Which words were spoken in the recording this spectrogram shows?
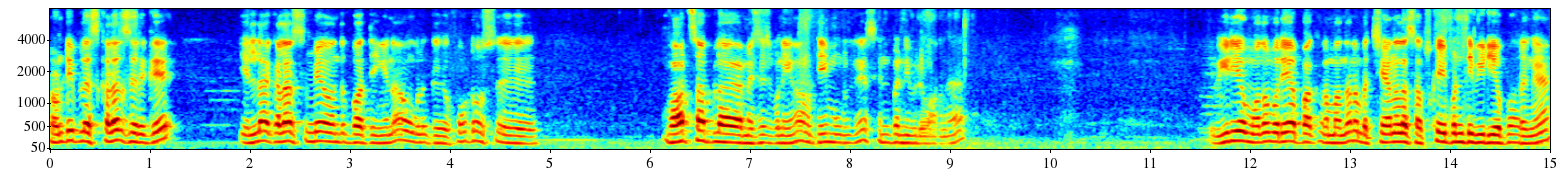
டுவெண்ட்டி ப்ளஸ் கலர்ஸ் இருக்குது எல்லா கலர்ஸுமே வந்து பார்த்தீங்கன்னா உங்களுக்கு ஃபோட்டோஸு வாட்ஸ்அப்பில் மெசேஜ் பண்ணிங்கன்னா ஒரு டீம் உங்களுக்கு சென்ட் பண்ணி விடுவாங்க. வீடியோ முத முறையாக பார்க்குற மாதிரி இருந்தால் நம்ம சேனலை சப்ஸ்கிரைப் பண்ணிட்டு வீடியோ பாருங்கள்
